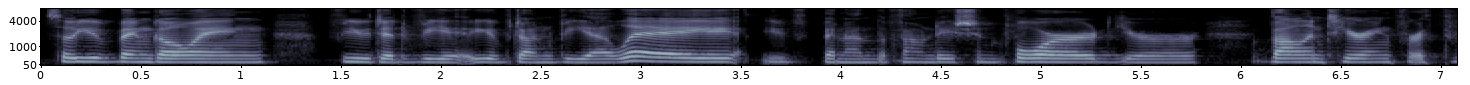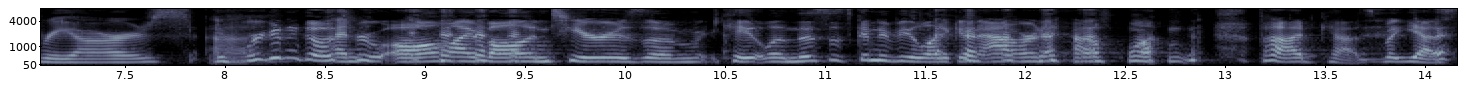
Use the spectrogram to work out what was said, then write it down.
So you've been going, you did v, you've done VLA, you've been on the foundation board, you're volunteering for 3Rs. If we're going to go uh, through all my volunteerism, Caitlin, this is going to be like an hour and a half long podcast. But yes,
